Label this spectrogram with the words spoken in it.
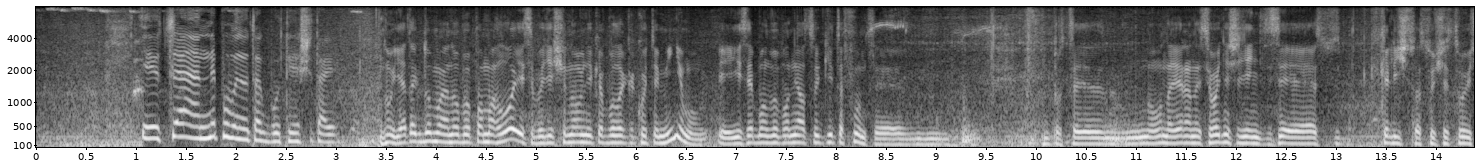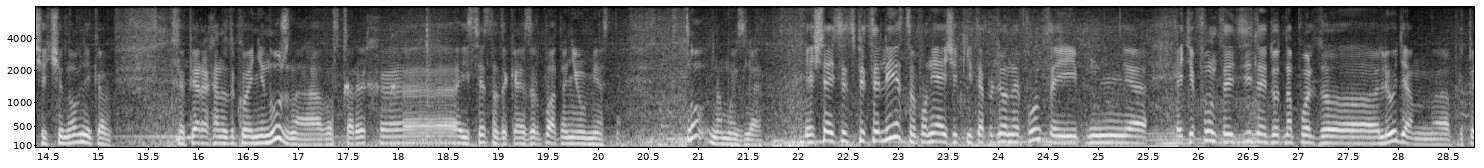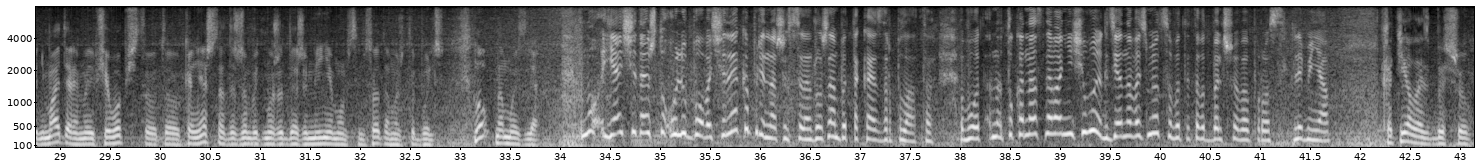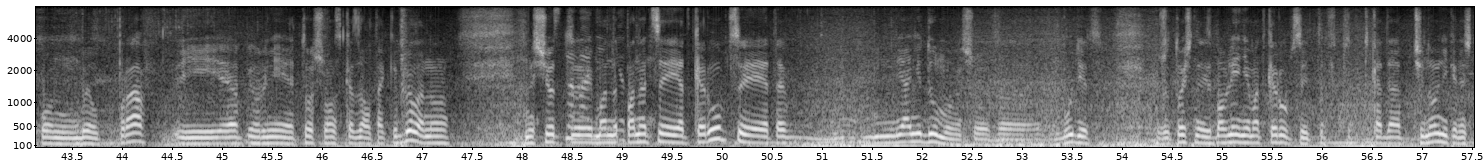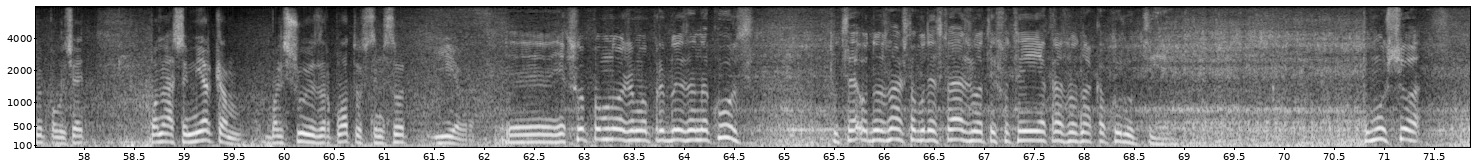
І це не повинно так бути, я вважаю. Ну, я так думаю, оно бы помогло, если бы этих чиновников было какой-то минимум, и если бы он выполнял свои какие-то функции. Просто, ну, наверное, на сегодняшний день э, количество существующих чиновников, во-первых, оно такое не нужно, а во-вторых, э, естественно, такая зарплата неуместна. Ну, на мой взгляд. Я считаю, если специалист, выполняющий какие-то определенные функции, и э, эти функции действительно идут на пользу э, людям, э, предпринимателям и вообще обществу, то, конечно, должно быть, может, даже минимум 700, а может и больше. Ну, на мой взгляд. Ну, я считаю, что у любого человека при наших ценах должна быть такая зарплата. Вот. Только на основании чего и где она возьмется, вот это вот большой вопрос для меня. Хотелось бы, чтобы он был прав, и, вернее, то, что он сказал, так и было, но насчет панацеи от коррупции, это я не думаю, что это будет уже точно избавлением от коррупции, когда чиновники начнут получать по нашим меркам большую зарплату в 700 евро. Е, Якщо помножимо приблизно на курс, то це однозначно буде стверджувати, що це є якраз ознака корупції. Тому що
